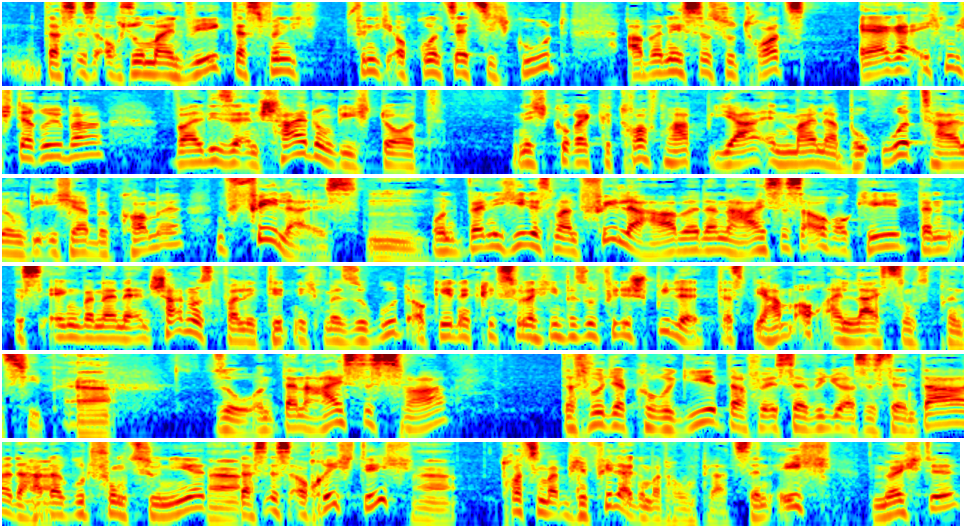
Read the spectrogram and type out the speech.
das ist auch so mein Weg, das finde ich, finde ich auch grundsätzlich gut, aber nichtsdestotrotz ärgere ich mich darüber, weil diese Entscheidung, die ich dort nicht korrekt getroffen habe, ja in meiner Beurteilung, die ich ja bekomme, ein Fehler ist. Und wenn ich jedes Mal einen Fehler habe, dann heißt es auch, okay, dann ist irgendwann deine Entscheidungsqualität nicht mehr so gut, okay, dann kriegst du vielleicht nicht mehr so viele Spiele. Das, wir haben auch ein Leistungsprinzip. Ja. So, und dann heißt es zwar, das wird ja korrigiert, dafür ist der Videoassistent da, da hat er gut funktioniert, Ja. das ist auch richtig. Ja. Trotzdem habe ich einen Fehler gemacht auf dem Platz. Denn ich möchte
